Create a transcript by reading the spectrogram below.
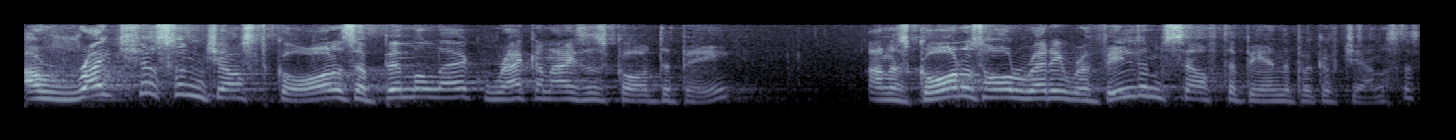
a righteous and just God, as Abimelech recognizes God to be, and as God has already revealed himself to be in the book of Genesis,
